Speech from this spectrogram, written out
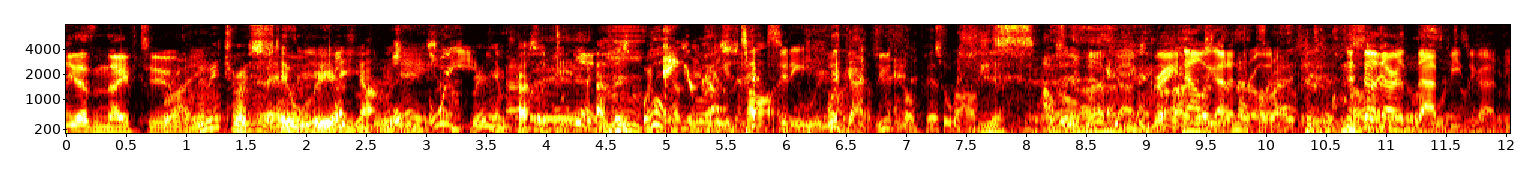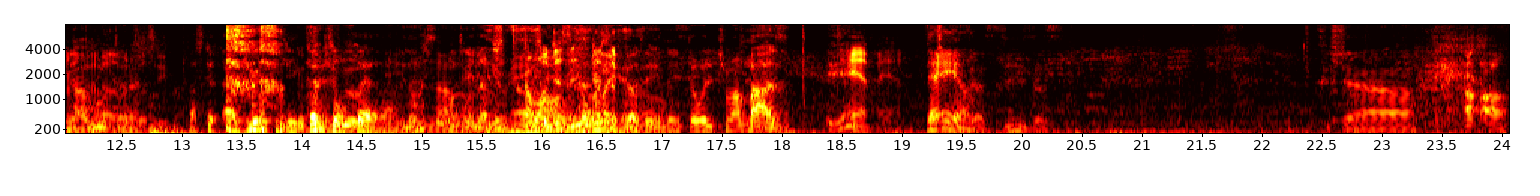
He has a knife too. Muichiro's still really young, isn't he? So really impressive. At this point, he hasn't even started. What got you so pissed off? Great, now we gotta throw it out. That piece we gotta throw Na out. luta, né? Parce que adulte, il est comme son frère. hein. não recebeu. So does it- does it- ainda, Então ele tinha uma base. Damn, man. Damn. Jesus, Jesus. Yeah, Uh-oh.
